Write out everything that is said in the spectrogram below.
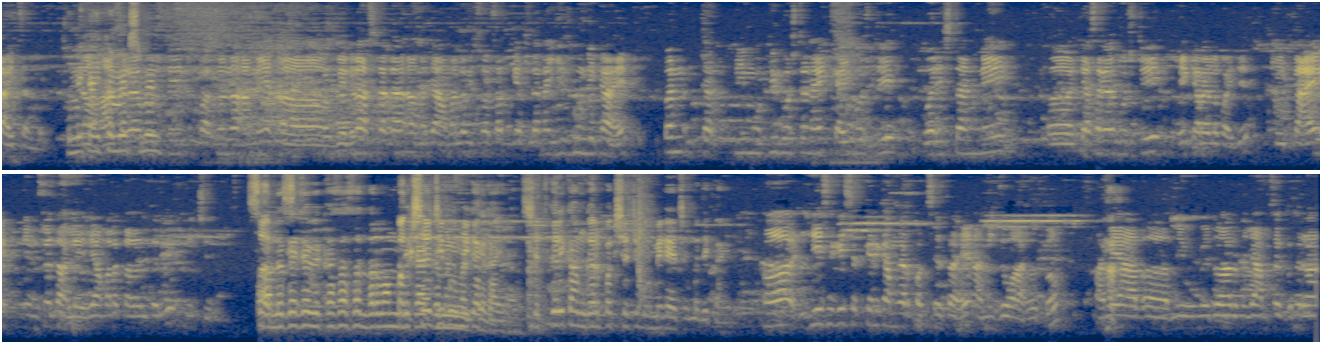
काय चाललंय. तुम्ही काही commitment- गोष्टींपासून आम्ही वेगळं असल्या का म्हणजे आम्हाला विश्वासात घेतलं नाही हीच भूमिका आहे. पण ती मोठी गोष्ट नाही काही गोष्टी वरिष्ठांनी त्या सगळ्या गोष्टी हे करायला पाहिजे की काय नेमकं झालंय हे आम्हाला कळलं तरी निश्चित आहे. तालुक्याच्या विकासासंदर्भामध्ये काय पक्षाची commitment भूमिका केलं? काय आहे? शेतकरी कामगार पक्षाची भूमिका याच्यामध्ये काय आहे? अ, हे सगळे शेतकरी कामगार पक्षाचं आहे आम्ही जो आहे तो आम्ही आ- अ, मी उमेदवार म्हणजे आमचं घरा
